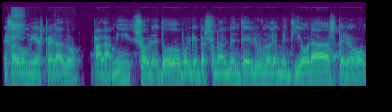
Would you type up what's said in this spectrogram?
es algo muy esperado para mí, sobre todo porque personalmente el 1 le metí horas, pero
